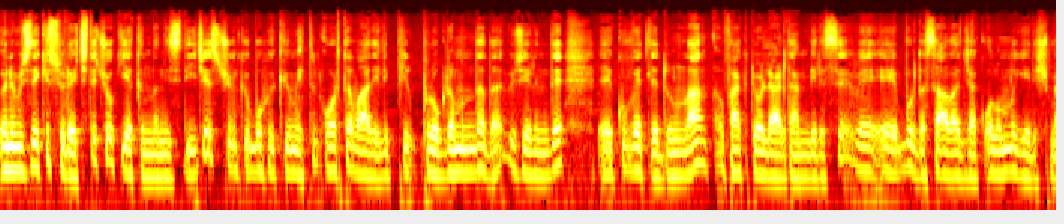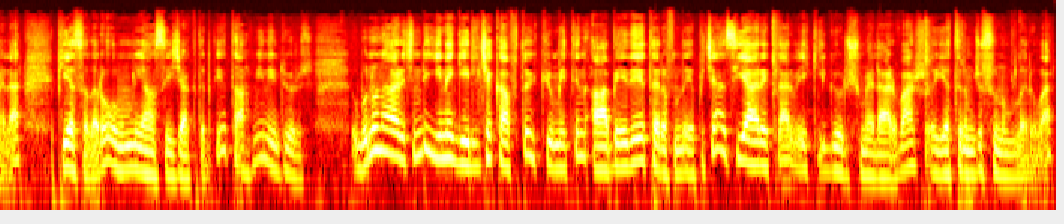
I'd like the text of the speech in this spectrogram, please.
önümüzdeki süreçte çok yakından izleyeceğiz. Çünkü bu hükümetin orta vadeli programında da üzerinde e, kuvvetle durulan faktörlerden birisi ve e, burada sağlanacak olumlu gelişmeler piyasalara olumlu yansıyacaktır diye tahmin ediyoruz. Bunun haricinde yine gelecek hafta hükümetin ABD tarafında yapacağı ziyaretler ve ikili görüşmeler var. E, yatırımcı sunumları var.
